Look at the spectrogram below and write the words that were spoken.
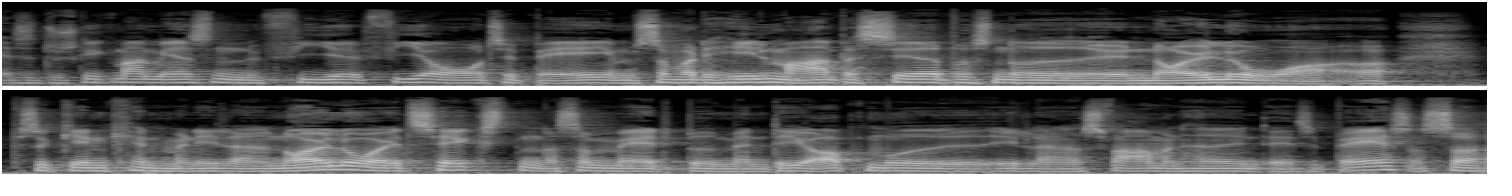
altså du skal ikke meget mere sådan fire, fire år tilbage, jamen, så var det hele meget baseret på sådan noget øh, nøgleord, og så genkendte man et eller andet nøgleord i teksten, og så mappede man det op mod et eller andet svar, man havde i en database, og så,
